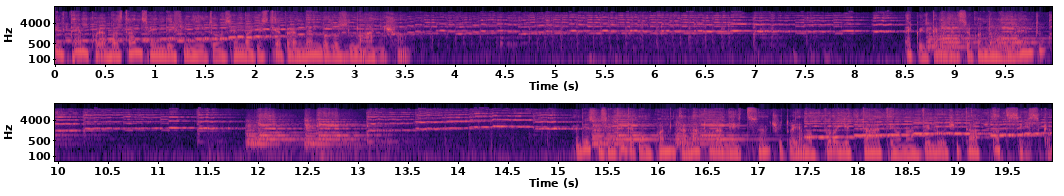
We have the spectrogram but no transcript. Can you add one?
il tempo è abbastanza indefinito, sembra che stia prendendo lo slancio. Secondo movimento. Adesso sentite con quanta naturalezza ci troviamo proiettati a una velocità pazzesca.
